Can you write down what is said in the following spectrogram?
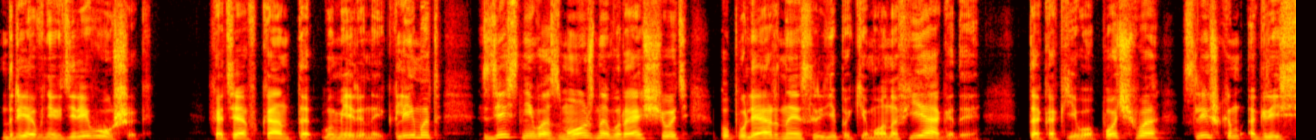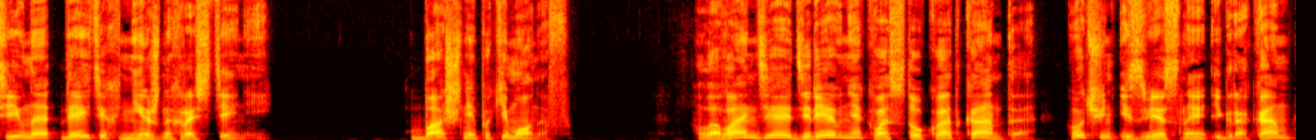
древних деревушек. Хотя в Канта умеренный климат, здесь невозможно выращивать популярные среди покемонов ягоды, так как его почва слишком агрессивна для этих нежных растений. Башня покемонов. Лавандия — деревня к востоку от Канта, очень известная игрокам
